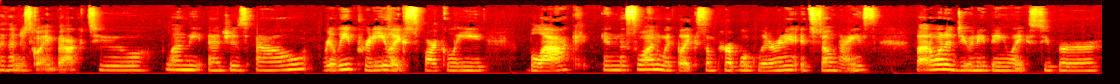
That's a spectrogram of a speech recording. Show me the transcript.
And then just going back to blend the edges out. Really pretty, like sparkly black in this one with like some purple glitter in it. It's so nice. But I don't want to do anything like super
